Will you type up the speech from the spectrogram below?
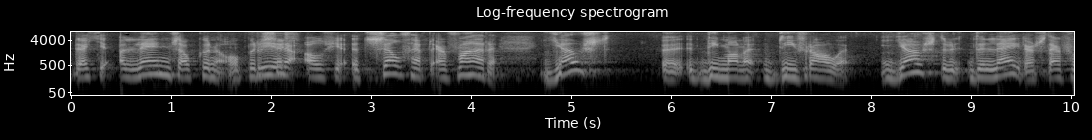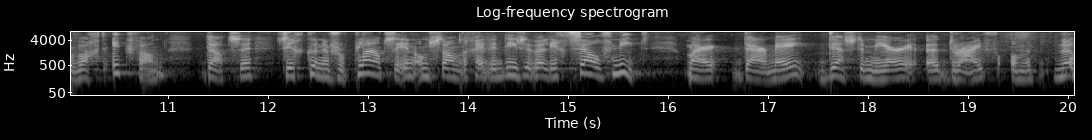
dat je alleen zou kunnen opereren Precies. als je het zelf hebt ervaren. Juist eh, die mannen, die vrouwen, juist de, de leiders, daar verwacht ik van dat ze zich kunnen verplaatsen in omstandigheden die ze wellicht zelf niet. Maar daarmee des te meer eh, drive om het. om maar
